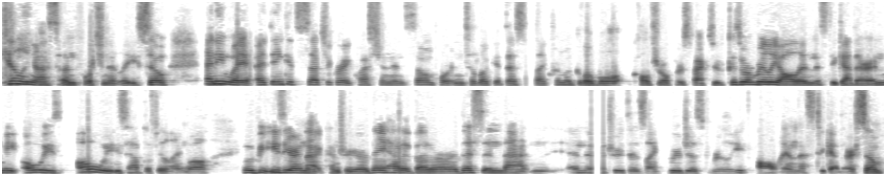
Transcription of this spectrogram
killing us unfortunately. So anyway i think it's such a great question and so important to look at this like from a global cultural perspective because we're really all in this together and we always always have the feeling well it would be easier in that country or they have it better or this and that and, and the truth is like we're just really all in this together. So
